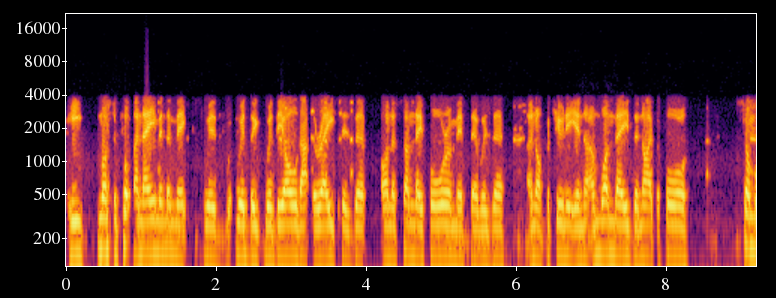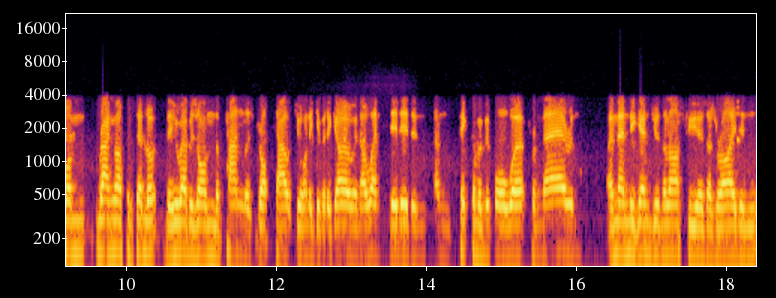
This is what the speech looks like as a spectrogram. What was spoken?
he must have put my name in the mix with with the with the old at the races that on a Sunday forum if there was a an opportunity and, and one day the night before someone rang up and said look whoever's on the panel has dropped out. Do you want to give it a go? And I went did it and, and picked up a bit more work from there and and then again during the last few years I was riding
